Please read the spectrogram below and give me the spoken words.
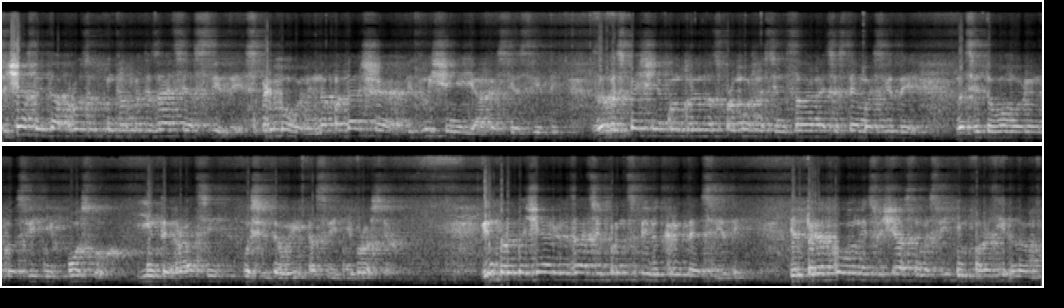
Сучасний етап розвитку інформатизації освіти спрямований на подальше підвищення якості освіти, забезпечення конкурентоспроможності національної системи освіти на світовому ринку освітніх послуг і інтеграції у світовий освітній простір. Він передбачає реалізацію принципів відкритої освіти, підпорядкований сучасним освітнім парадігмам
